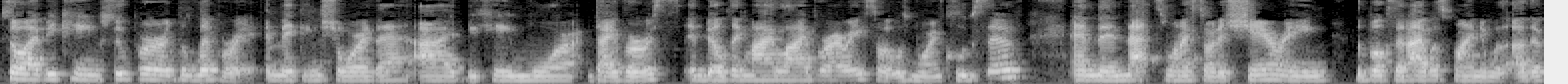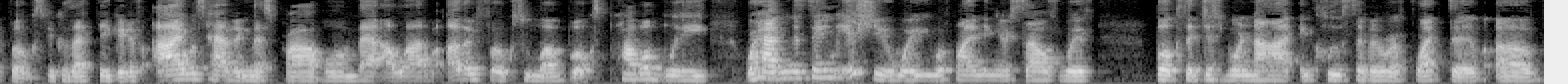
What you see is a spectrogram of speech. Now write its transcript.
So i became super deliberate in making sure that i became more diverse in building my library so it was more inclusive. And then that's when i started sharing the books that i was finding with other folks because i figured if i was having this problem that a lot of other folks who love books probably were having the same issue where you were finding yourself with books that just were not inclusive and reflective of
